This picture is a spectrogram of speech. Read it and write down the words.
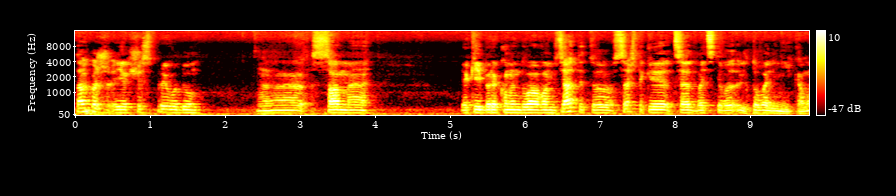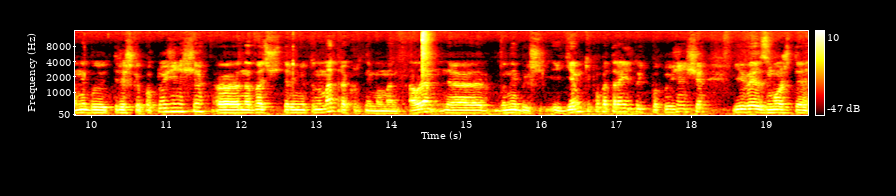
Також, якщо з приводу е, саме який би рекомендував вам взяти, то все ж таки це 20-вольтова лінійка. Вони будуть трішки потужніші е, на 24 Нм крутний момент, але е, вони більш ємкі по батареї йдуть, потужніші. І ви зможете е,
